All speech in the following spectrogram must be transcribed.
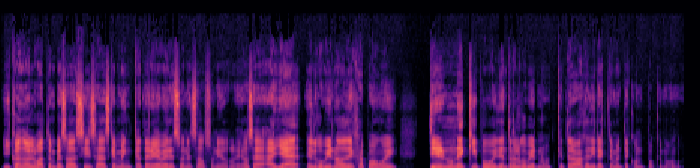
Y cuando el vato empezó así, ¿sabes qué? Me encantaría ver eso en Estados Unidos, güey. O sea, allá el gobierno de Japón, güey, tienen un equipo, güey, dentro del gobierno que trabaja directamente con Pokémon, güey.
